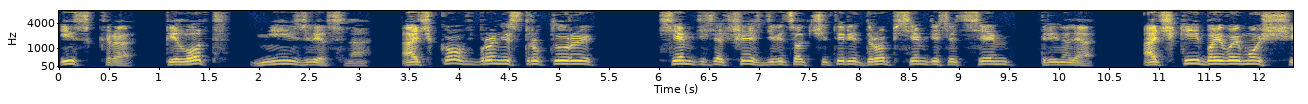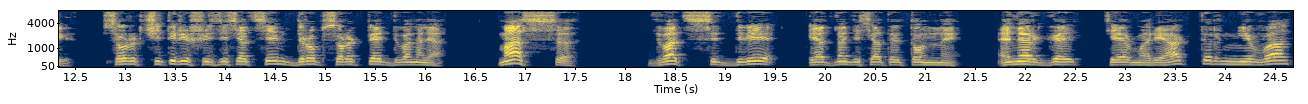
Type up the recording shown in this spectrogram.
Искра. Пилот неизвестно. Очков бронеструктуры 76904 дробь 7730. Очки боевой мощи 44,67 дробь 45,00. Масса 22,1 тонны. Энерготермореактор Нева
